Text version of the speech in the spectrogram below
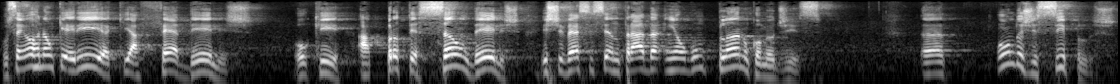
O Senhor não queria que a fé deles, ou que a proteção deles, estivesse centrada em algum plano, como eu disse. Uh, um dos discípulos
